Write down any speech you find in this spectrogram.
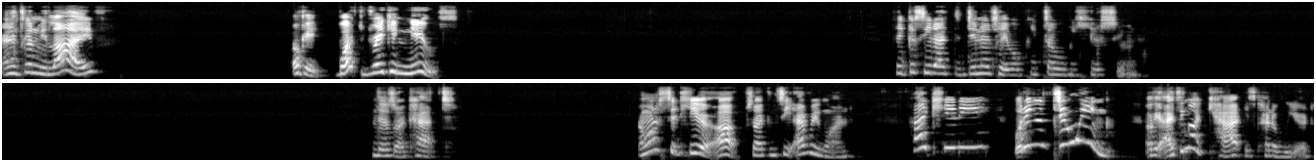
And it's gonna be live. Okay, what? Breaking news. Take a seat at the dinner table. Pizza will be here soon. There's our cat. I want to sit here up so I can see everyone. Hi, kitty. What are you doing? Okay, I think my cat is kind of weird.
